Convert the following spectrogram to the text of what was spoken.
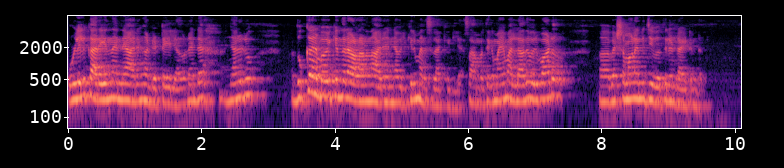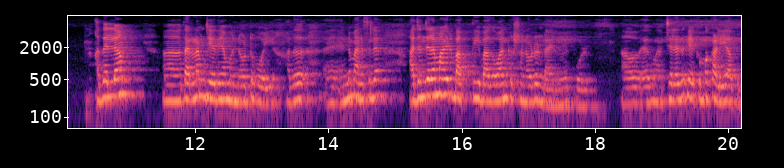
ഉള്ളിൽ കരയുന്ന എന്നെ ആരും കണ്ടിട്ടേ ഇല്ല. അതുകൊണ്ട് എന്റെ ഞാനൊരു ദുഃഖം അനുഭവിക്കുന്ന ഒരാളാണെന്ന് ആരും എന്നെ ഒരിക്കലും മനസ്സിലാക്കിയിട്ടില്ല. സാമ്പത്തികമായും അല്ലാതെ ഒരുപാട് വിഷമങ്ങൾ എന്റെ ജീവിതത്തിൽ ഉണ്ടായിട്ടുണ്ട്. അതെല്ലാം തരണം ചെയ്ത് ഞാൻ മുന്നോട്ട് പോയി. അത് എന്റെ മനസ്സിൽ അചഞ്ചലമായൊരു ഭക്തി ഭഗവാൻ കൃഷ്ണനോട് ഉണ്ടായിരുന്നു ഇപ്പോഴും. ചിലത് കേൾക്കുമ്പോൾ കളിയാക്കും.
